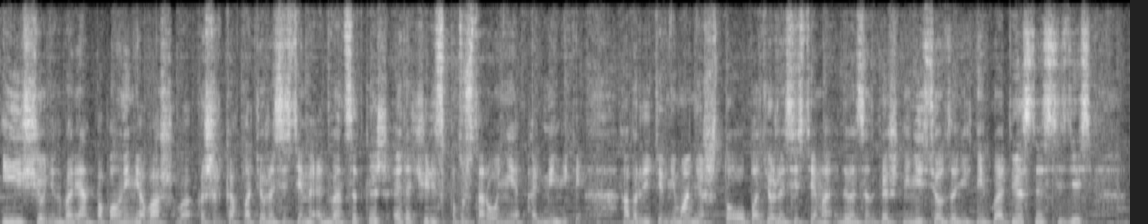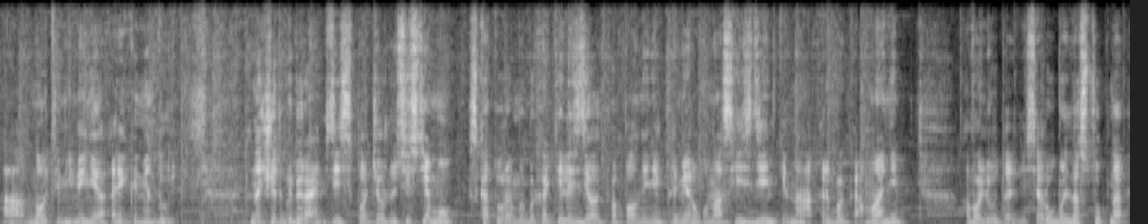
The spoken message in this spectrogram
И еще один вариант пополнения вашего кошелька в платежной системе Advanced Cash это через потусторонние обменники. Обратите внимание, что платежная система Advanced Cash не несет за них никакой ответственности здесь, а, но тем не менее рекомендует. Значит, выбираем здесь платежную систему, с которой мы бы хотели сделать пополнение. К примеру, у нас есть деньги на RBK Money, валюта здесь рубль доступна.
